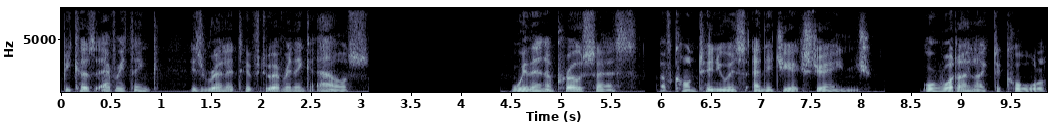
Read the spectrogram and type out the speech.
because everything is relative to everything else. Within a process of continuous energy exchange, or what I like to call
